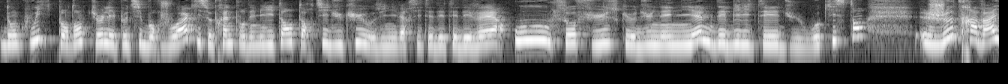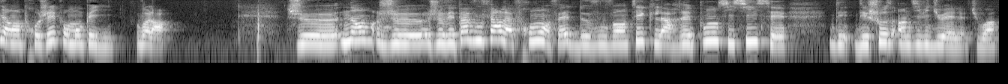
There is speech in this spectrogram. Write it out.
Donc oui, pendant que les petits bourgeois qui se prennent pour des militants tortis du cul aux universités d'été des Verts ou s'offusquent d'une énième débilité du wokistan, je travaille à un projet pour mon pays. Voilà, je non, je je vais pas vous faire l'affront en fait de vous vanter que la réponse ici c'est des, choses individuelles, tu vois.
